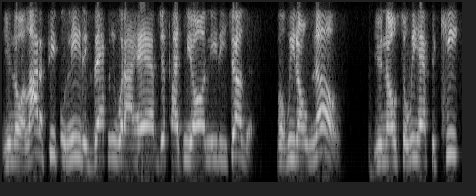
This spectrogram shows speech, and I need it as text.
You know, a lot of people need exactly what I have, just like we all need each other, but we don't know. You know, so we have to keep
